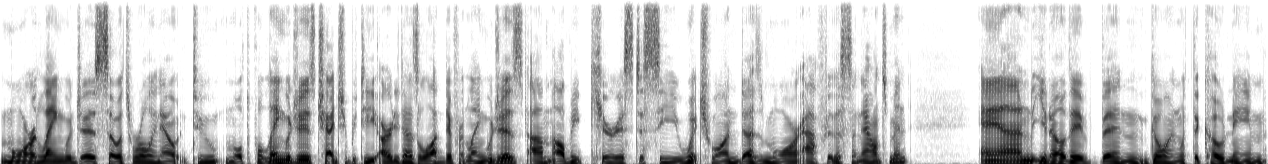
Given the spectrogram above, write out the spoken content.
more languages, so it's rolling out to multiple languages. ChatGPT already does a lot of different languages. Um, I'll be curious to see which one does more after this announcement. And, you know, they've been going with the code name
